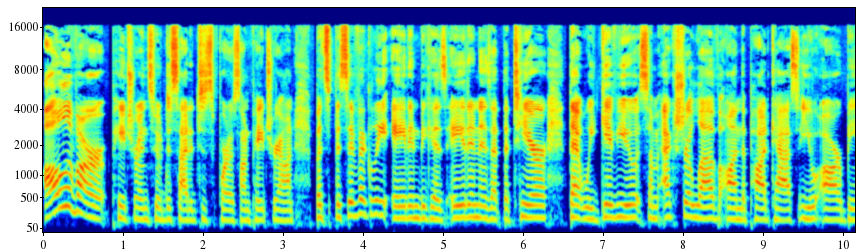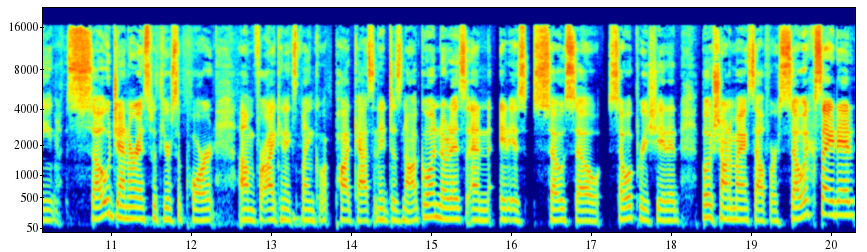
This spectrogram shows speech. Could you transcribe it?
all of our patrons who have decided to support us on Patreon, but specifically Aiden, because Aiden is at the tier that we give you some extra love on the podcast. You are being so generous with your support um, for I Can Explain podcast, and it does not go unnoticed, and it is so, so, so appreciated. Both Sean and myself were so excited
